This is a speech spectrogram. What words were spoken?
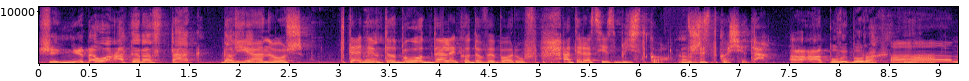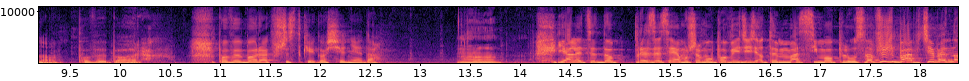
się nie dało, a teraz tak da się. Janusz, wtedy to było daleko do wyborów, a teraz jest blisko. Wszystko się da. A, a po wyborach? A no, po wyborach. Po wyborach wszystkiego się nie da. No. Ja lecę do prezesa, ja muszę mu powiedzieć o tym Massimo Plus. No przecież babcie będą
